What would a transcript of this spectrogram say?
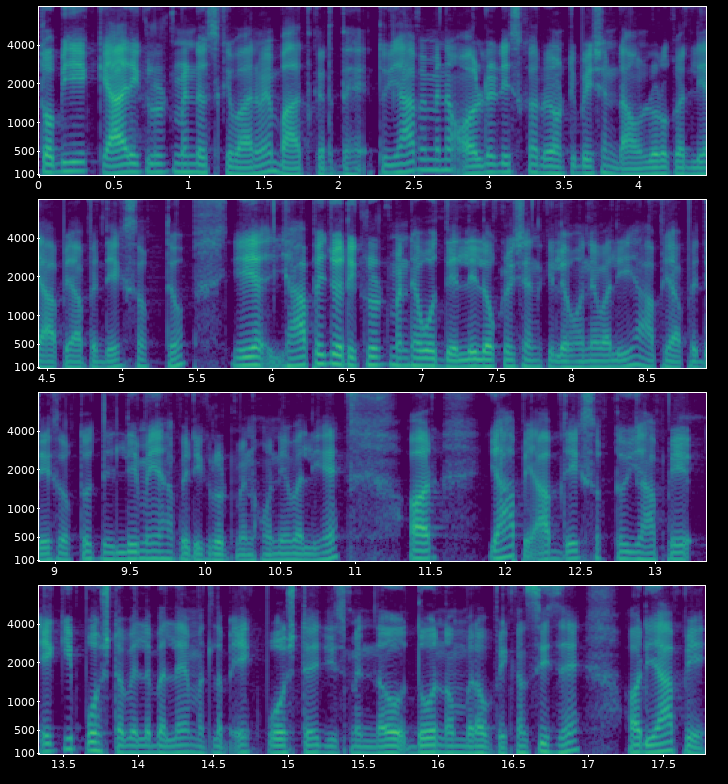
तो अभी ये क्या रिक्रूटमेंट है उसके बारे में बात करते हैं तो यहाँ पे मैंने ऑलरेडी इसका नोटिफिकेशन डाउनलोड कर लिया आप यहाँ पे देख सकते हो ये यहाँ पे जो रिक्रूटमेंट है वो दिल्ली लोकेशन के लिए होने वाली है आप यहाँ पे देख सकते हो दिल्ली में यहाँ पे रिक्रूटमेंट होने वाली है और यहाँ पे आप देख सकते हो यहाँ पे एक ही पोस्ट अवेलेबल है मतलब एक पोस्ट है जिसमें दो दो नंबर ऑफ़ वैकेंसीज है और यहाँ पे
